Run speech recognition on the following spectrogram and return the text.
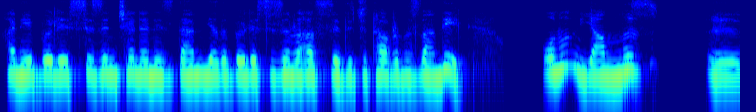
Hani böyle sizin çenenizden ya da böyle sizin rahatsız edici tavrınızdan değil. Onun yalnız e,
